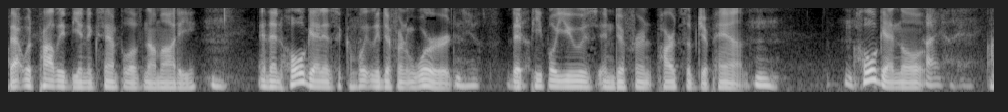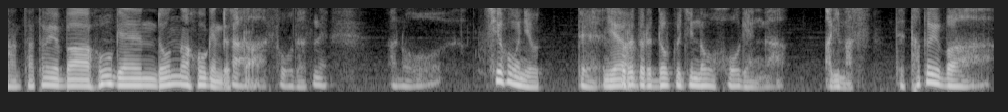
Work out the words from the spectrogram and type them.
that would probably be an example of namari. And then "hogen" is a completely different word yes. that people use in different parts of Japan. "Hogen," though. あ例えば方言どんな方言ですあかーそうですね。あの地方によって.それぞれ独自の方言があります。で例えば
